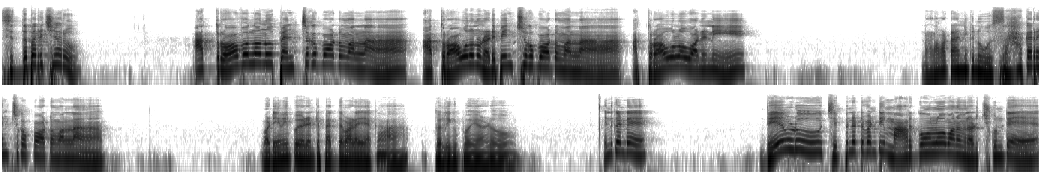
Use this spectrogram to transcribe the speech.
సిద్ధపరిచారు. ఆ త్రోవలను పెంచకపోవటం వల్ల ఆ త్రోవలను నడిపించకపోవటం వల్ల ఆ త్రోవలో వాడిని నడవటానికి నువ్వు సహకరించకపోవటం వల్ల వాడు ఏమైపోయాడంటే పెద్దవాడయ్యాక తొలగిపోయాడు. ఎందుకంటే దేవుడు చెప్పినటువంటి మార్గంలో మనం నడుచుకుంటే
